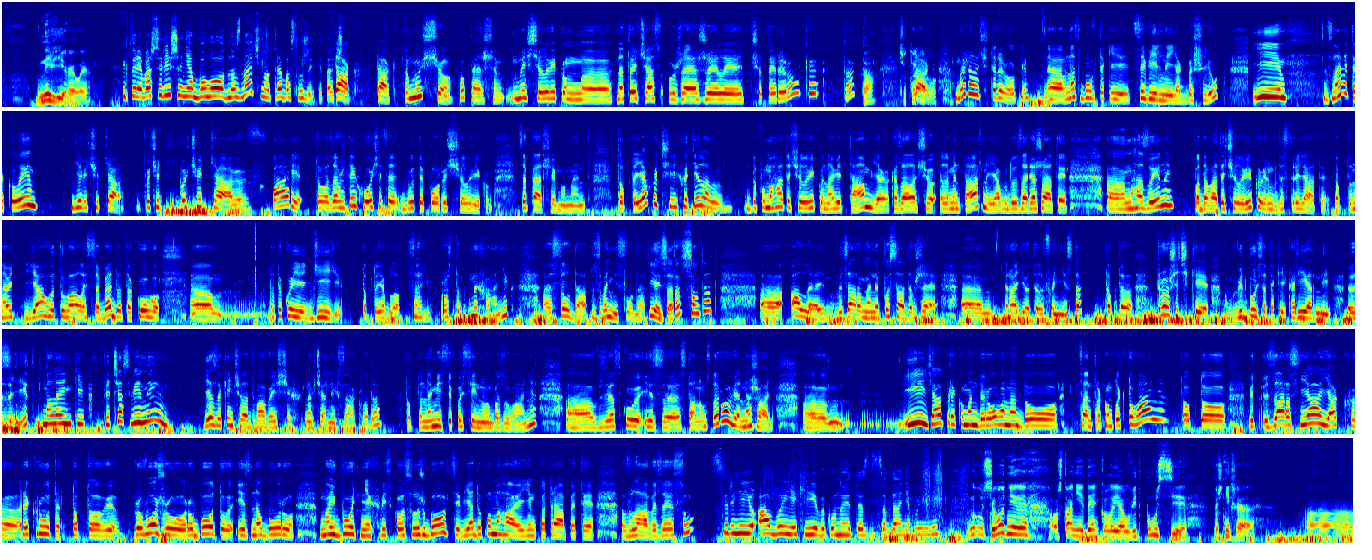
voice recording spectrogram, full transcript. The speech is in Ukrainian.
не вірили. Вікторія, ваше рішення було однозначно, треба служити. Так, Так, так, тому що, по-перше, ми з чоловіком е, на той час вже жили 4 роки. Так? Так, чотири Так, роки. ми жили 4 роки. Е, У нас був такий цивільний якби, шлюб. І знаєте, коли є відчуття, почут- почуття в парі, то завжди хочеться бути поруч з чоловіком. Це перший момент. Тобто я хоч, хотіла допомагати чоловіку навіть там. Я казала, що елементарно я буду заряджати е, магазини. Подавати чоловіку, він буде стріляти. Тобто навіть я готувала себе до такого, е, до такої дії. Тобто я була взагалі просто механік, е, солдат, в званні солдат. Я і зараз солдат. Е, Але зараз в мене посада вже е, радіотелефоніста. Тобто трошечки відбувся такий кар'єрний зліт маленький. Під час війни я закінчила два вищих навчальних заклади. Тобто на місці постійного базування Е, в зв'язку із станом здоров'я, на жаль, і я прикомандирована до центру комплектування. Тобто від зараз я як е, рекрутер, тобто проводжу роботу із набору майбутніх військовослужбовців. Я допомагаю їм потрапити в лави ЗСУ. Сергію, а ви які виконуєте завдання бойові? Ну, сьогодні останній день, коли я у відпустці, точніше, е,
